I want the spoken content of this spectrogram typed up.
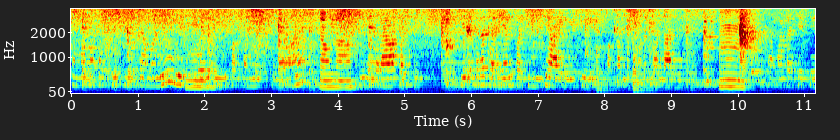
టమాటా పచ్చి చూద్దామని మిరపకాయలు వేసి పక్కన పెట్టుకున్నా అవునా జీలకర్ర పచ్చి జీలకర్ర ధనియాలు పచ్చిమిర్చి ఆయిల్ వేసి వేసి పక్కన పెట్టుకున్నా చల్లారి మ్మ్. టమాటా చట్నీ.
